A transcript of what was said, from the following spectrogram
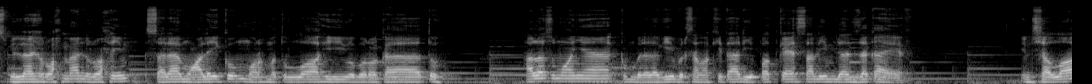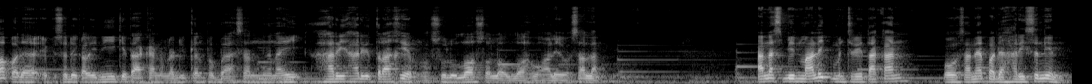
Bismillahirrahmanirrahim. Assalamualaikum warahmatullahi wabarakatuh. Halo semuanya, kembali lagi bersama kita di podcast Salim dan Zakaev. Insya Allah pada episode kali ini kita akan melanjutkan pembahasan mengenai hari-hari terakhir Rasulullah Shallallahu Alaihi Wasallam. Anas bin Malik menceritakan bahwasannya pada hari Senin,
